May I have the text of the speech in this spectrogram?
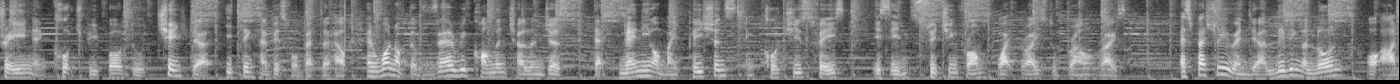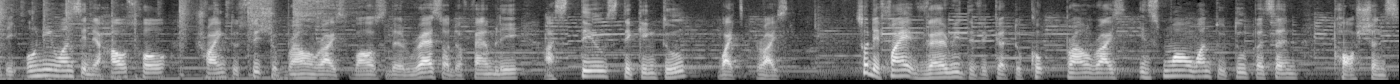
train and coach people to change their eating habits for better health. And one of the very common challenges that many of my patients and coachees face is in switching from white rice to brown rice. Especially when they are living alone or are the only ones in their household trying to switch to brown rice whilst the rest of the family are still sticking to white rice. So they find it very difficult to cook brown rice in small 1 to 2 percent portions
